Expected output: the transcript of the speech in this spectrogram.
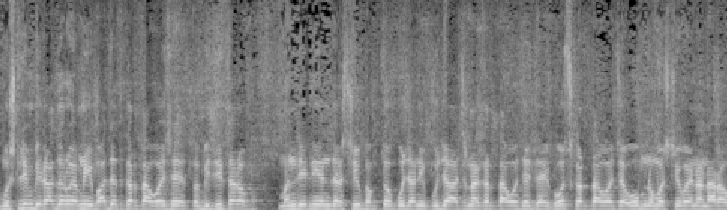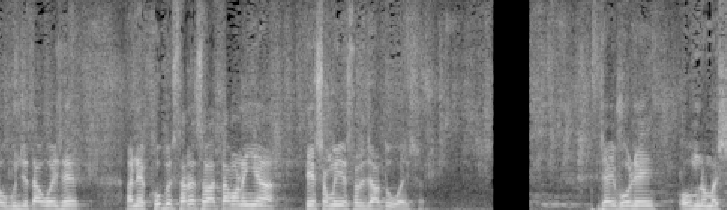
મુસ્લિમ બિરાદરો એમની ઇબાદત કરતા હોય છે, તો બીજી તરફ મંદિરની અંદર શિવ ભક્તો પૂજાની પૂજા અર્ચના કરતા હોય છે જય ઘોષ કરતા હોય છે, ઓમ નમઃ શિવાયના નારાઓ ગુંજતા હોય છે. અને ખૂબ સરસ વાતાવરણ અહીંયા તે સમયે સર્જાતું હોય છે. જય ભોલે, ઓમ નમઃ શિવાય.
